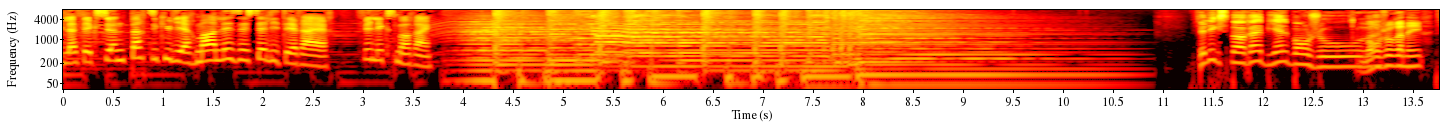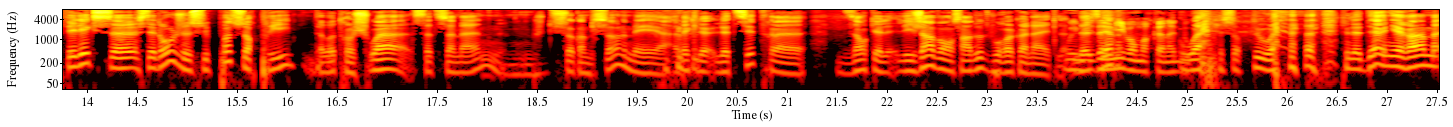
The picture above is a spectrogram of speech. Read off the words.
Il affectionne particulièrement les essais littéraires. Félix Morin. Félix Morin, bien le bonjour. Bonjour René. Félix, euh, c'est drôle, je ne suis pas surpris de votre choix cette semaine. Je dis ça comme ça, mais avec le, le titre, euh, disons que les gens vont sans doute vous reconnaître. là. Oui, Le mes der- amis vont me reconnaître beaucoup. Ouais, surtout. le dernier homme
